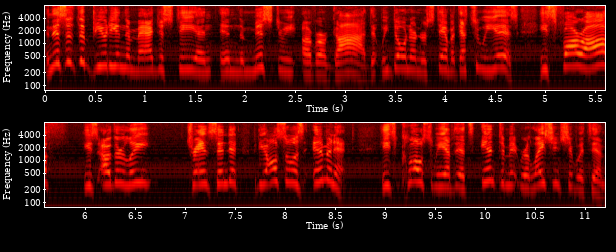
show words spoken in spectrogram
And this is the beauty and the majesty and, and the mystery of our God that we don't understand, but that's who he is. He's far off, he's otherly, transcendent, but he also is immanent. He's close. We have this intimate relationship with him.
